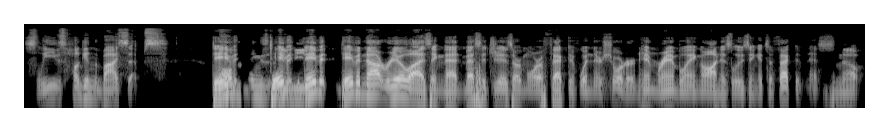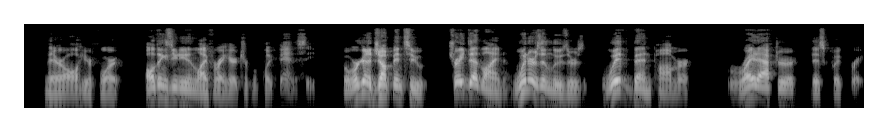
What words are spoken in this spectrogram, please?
sleeves hugging the biceps. David, David, David, David, not realizing that messages are more effective when they're shorter, and him rambling on is losing its effectiveness. No, they're all here for it. All things you need in life right here at Triple Play Fantasy. But we're gonna jump into trade deadline winners and losers with Ben Palmer right after this quick break.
